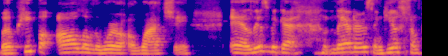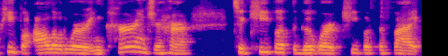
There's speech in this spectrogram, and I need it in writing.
But people all over the world are watching. And Elizabeth got letters and gifts from people all over the world encouraging her to keep up the good work, keep up the fight.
